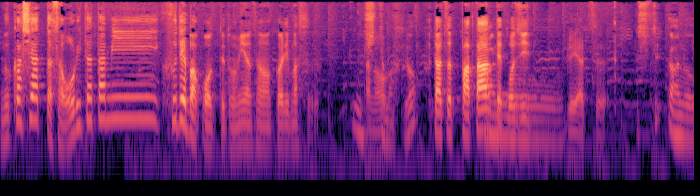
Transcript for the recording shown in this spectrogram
昔あったさ、折りたたみ筆箱って富谷さんわかります？うん知ってますよ。二つパターンって閉じあのーるやつ。しあの、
